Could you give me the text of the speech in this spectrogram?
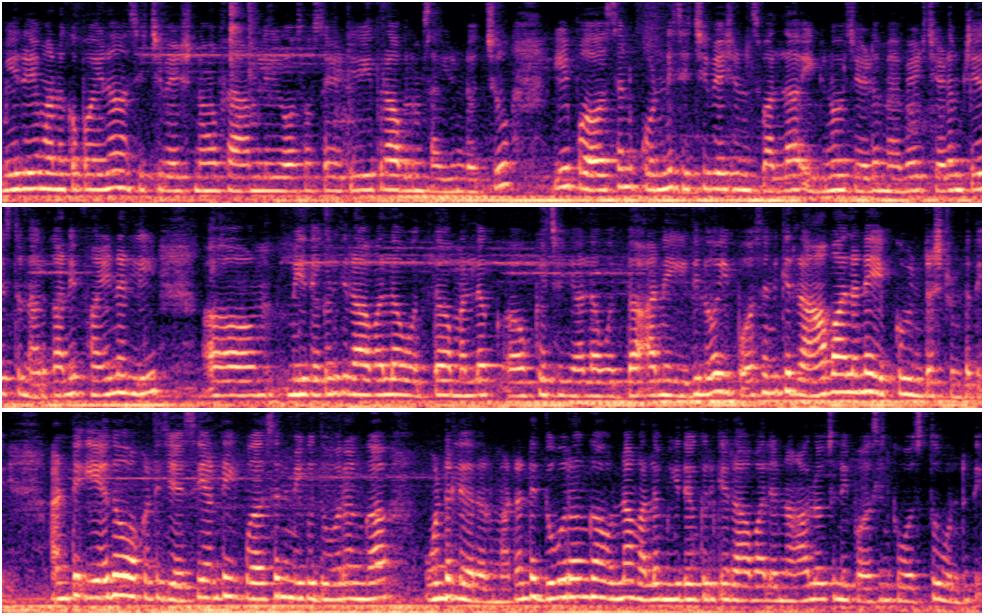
మీరేమనకపోయినా సిచ్యువేషను ఫ్యామిలీ సొసైటీ ప్రాబ్లమ్స్ అయ్యి ఉండొచ్చు ఈ పర్సన్ కొన్ని సిచ్యువేషన్స్ వల్ల ఇగ్నోర్ చేయడం అవాయిడ్ చేయడం చేస్తున్నారు. కానీ ఫైనల్లీ మీ దగ్గరికి రావాలా వద్దా మళ్ళీ ఓకే చేయాలా వద్దా అనే ఇదిలో ఈ పర్సన్కి రావాలనే ఎక్కువ ఇంట్రెస్ట్ ఉంటుంది. అంటే ఏదో ఒకటి చేసి అంటే ఈ పర్సన్ మీకు దూరంగా ఉండలేరు అనమాట అంటే దూరంగా ఉన్నా మళ్ళీ మీ దగ్గరికి రావాలన్న ఆలోచన ఈ పర్సన్కి వస్తూ ఉంటుంది.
